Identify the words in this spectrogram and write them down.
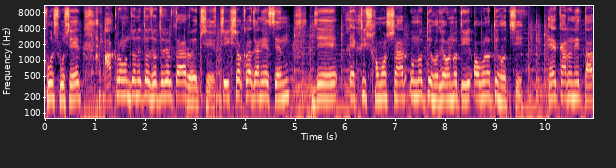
ফুসফুসের আক্রমণজনিত জটিলতা রয়েছে। চিকিৎসকরা জানিয়েছেন যে, একটি সমস্যার উন্নতি হলে অন্যতির অবনতি হচ্ছে। এর কারণে তার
